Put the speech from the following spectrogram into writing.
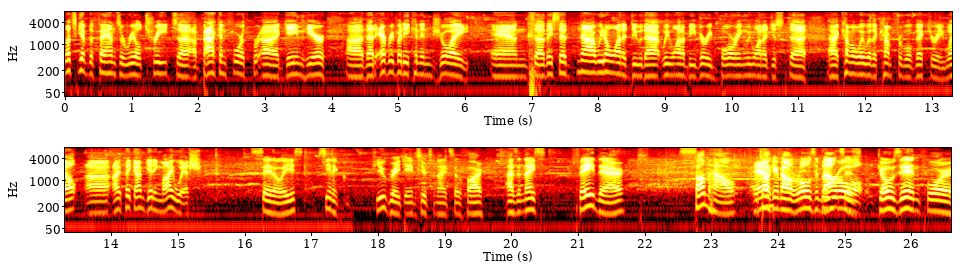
let's give the fans a real treat, uh, a back and forth uh, game here uh, that everybody can enjoy. And uh, they said, nah, we don't want to do that. We want to be very boring. We want to just come away with a comfortable victory. Well, I think I'm getting my wish. say the least. Seen a few great games here tonight so far. As a nice fade there, somehow we're And talking about rolls and bounces roll. goes in for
